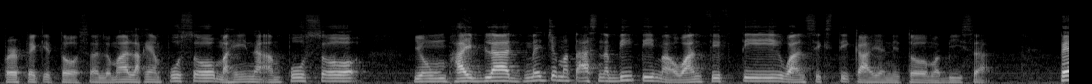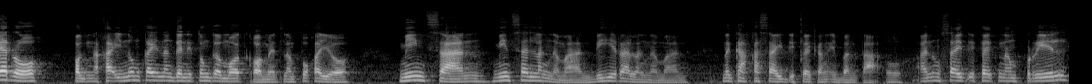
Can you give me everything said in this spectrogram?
Perfect ito. Sa lumalaki ang puso, mahina ang puso. Yung high blood, medyo mataas na BP, mga 150, 160, kaya nito, mabisa. Pero, pag nakainom kayo ng ganitong gamot, comment lang po kayo, minsan, minsan lang naman, bihira lang naman, nagkaka-side effect ang ibang tao. Anong side effect ng Pril?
